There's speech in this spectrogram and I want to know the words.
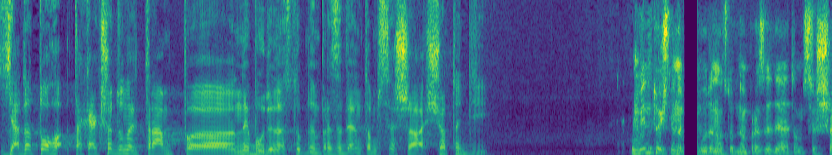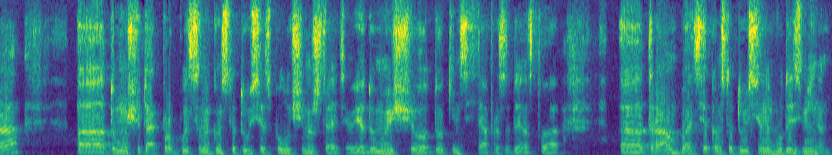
Я до того, так якщо Дональд Трамп е, не буде наступним президентом США, що тоді? Він точно не буде наступним президентом США, тому що так прописана Конституція Сполучених Штатів. Я думаю, що до кінця президентства е, Трампа ця конституція не буде змінена.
